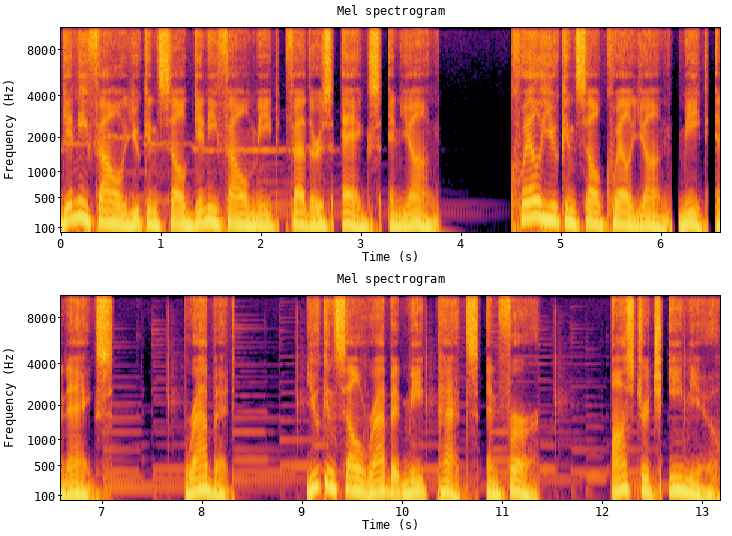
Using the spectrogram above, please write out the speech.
Guinea fowl you can sell guinea fowl meat, feathers, eggs, and young. Quail you can sell quail young, meat, and eggs. Rabbit. You can sell rabbit meat, pets, and fur. Ostrich, emu.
